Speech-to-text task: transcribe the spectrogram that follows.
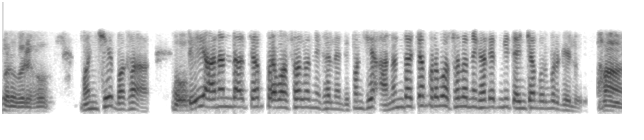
बरोबर हो. म्हणजे बघा हो. ते आनंदाच्या प्रवासाला निघाले नाही पण जे आनंदाच्या प्रवासाला निघालेत मी त्यांच्या बरोबर गेलो. हा.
